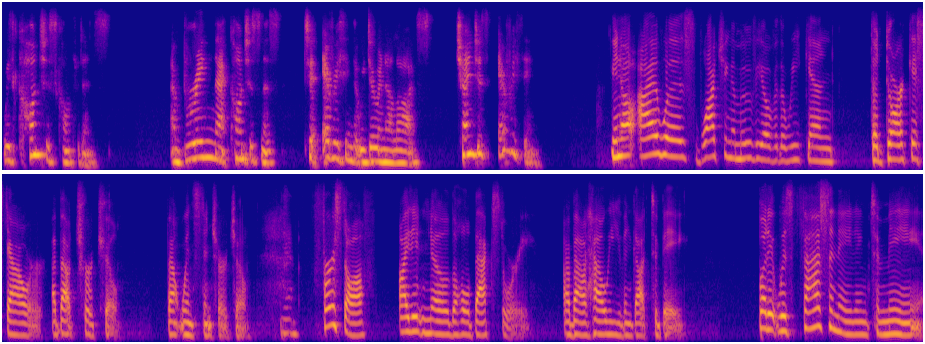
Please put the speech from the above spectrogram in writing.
with conscious confidence and bring that consciousness to everything that we do in our lives. Changes everything. You know, I was watching a movie over the weekend, The Darkest Hour, about Churchill, about Winston Churchill. Yeah. First off, I didn't know the whole backstory about how he even got to be. But it was fascinating to me,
